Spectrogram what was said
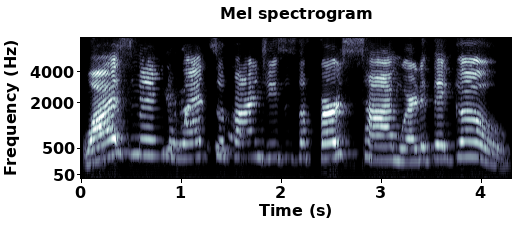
wise men went to find Jesus the first time, where did they go?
